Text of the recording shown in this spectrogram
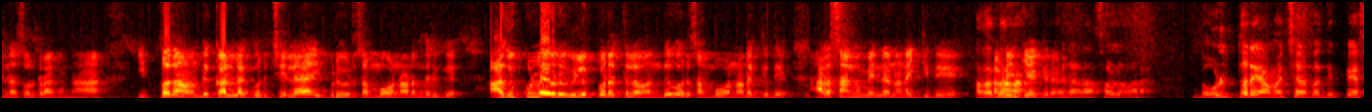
என்ன சொல்றாங்கன்னா இப்பதான் வந்து கள்ளக்குறிச்சியில இப்படி ஒரு சம்பவம் நடந்திருக்கு. அதுக்குள்ள ஒரு விழுப்புரத்துல வந்து ஒரு சம்பவம் நடக்குது. அரசாங்கம் என்ன நினைக்குது அப்படின்னு இல்ல, நான் சொல்ல வரேன். இப்போ உள்துறை அமைச்சரை பத்தி பேச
